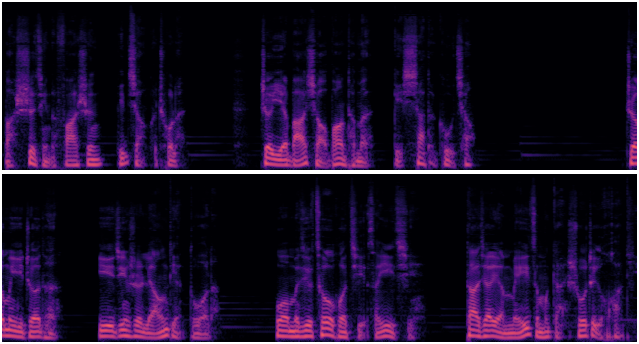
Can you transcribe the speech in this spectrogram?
把事情的发生给讲了出来，这也把小胖他们。给吓得够呛。这么一折腾，已经是两点多了，我们就凑合挤在一起，大家也没怎么敢说这个话题。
